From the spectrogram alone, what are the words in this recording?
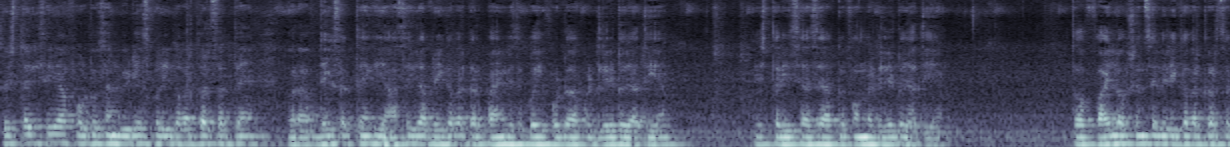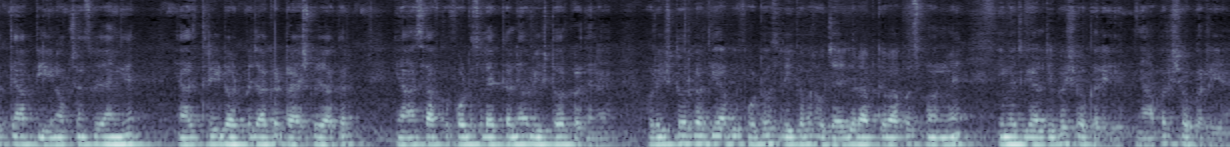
तो इस तरीके से आप फ़ोटोज़ एंड वीडियोज़ को रिकवर कर सकते हैं और आप देख सकते हैं कि यहाँ से भी आप रिकवर कर पाएँगे, जैसे कोई फ़ोटो आपकी डिलीट हो जाती है। इस तरीके से आपके फ़ोन में डिलीट हो जाती है। तो आप फ़ाइल ऑप्शन से भी रिकवर कर सकते हैं, आप क्लीन ऑप्शन पे जाएँगे, यहाँ से थ्री डॉट पे जाकर ट्रैश पे जाकर, यहाँ से आपको फ़ोटो सेलेक्ट करना है और रिस्टोर कर देना है। और रिस्टोर करती है आपकी फ़ोटोज़ रिकवर हो जाएगी और आपके वापस फ़ोन में इमेज गैलरी पर शो करेगी। यहाँ पर शो कर रही है।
